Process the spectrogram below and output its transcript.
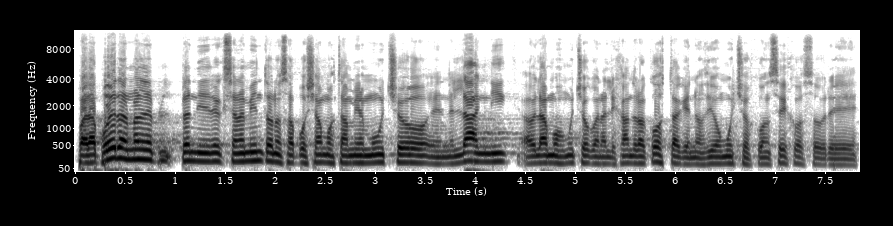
Para poder armar el plan de direccionamiento nos apoyamos también mucho en el ACNIC, hablamos mucho con Alejandro Acosta que nos dio muchos consejos sobre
